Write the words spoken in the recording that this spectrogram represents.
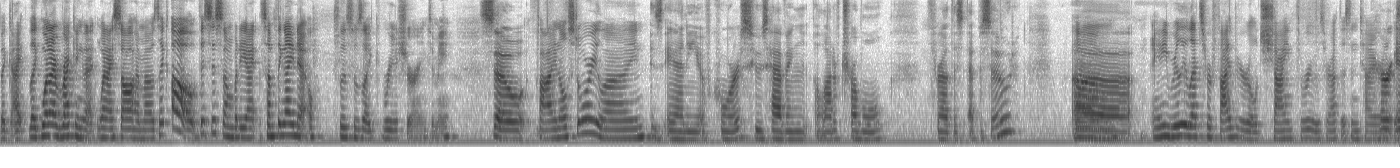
Like I like when I recognized when I saw him, I was like, oh, this is somebody I something I know. So this was like reassuring to me. so Final storyline. is Annie, of course, who's having a lot of trouble throughout this episode. uh, Annie really lets her five year old shine through throughout this entire her episode.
